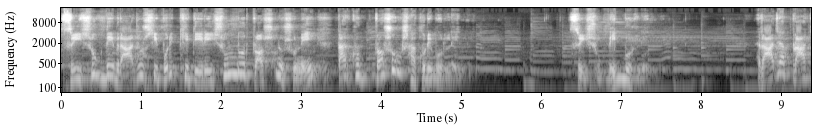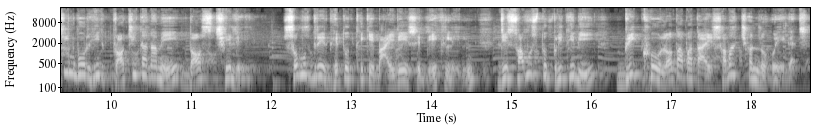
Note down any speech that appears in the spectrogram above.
শ্রী সুখদেব রাজর্ষি পরীক্ষিতের এই সুন্দর প্রশ্ন শুনে তার খুব প্রশংসা করে বললেন। শ্রী সুখদেব বললেন, রাজা প্রাচীন বর্হির প্রচিতা নামে দশ ছেলে সমুদ্রের ভেতর থেকে বাইরে এসে দেখলেন যে সমস্ত পৃথিবী বৃক্ষ লতাপাতায় সমাচ্ছন্ন হয়ে গেছে।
